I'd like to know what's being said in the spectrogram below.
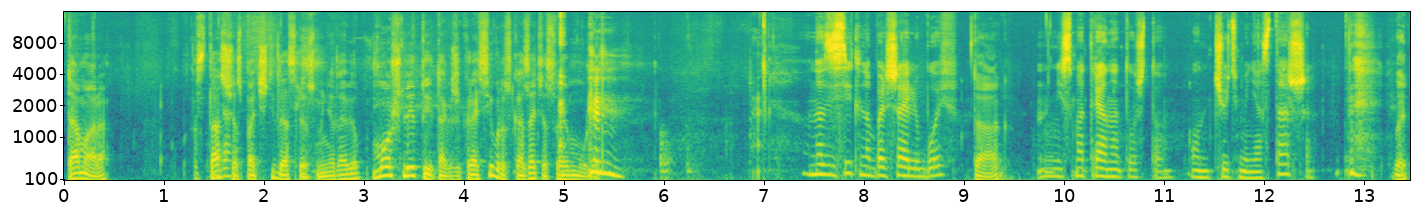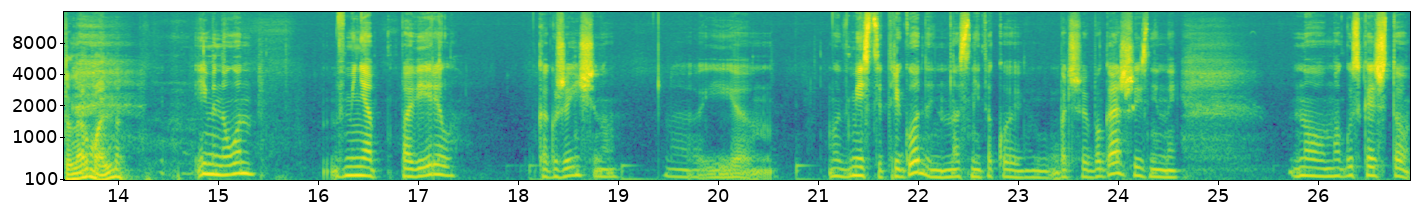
Тамара. Стас Да. сейчас почти до слез меня довел. Можешь ли ты так же красиво рассказать о своем муже? У нас действительно большая любовь, Так, несмотря на то, что он чуть меня старше. это нормально. Именно он в меня поверил, как в женщину. Э, И э, мы вместе три года, у нас не такой большой багаж жизненный. Но могу сказать, что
